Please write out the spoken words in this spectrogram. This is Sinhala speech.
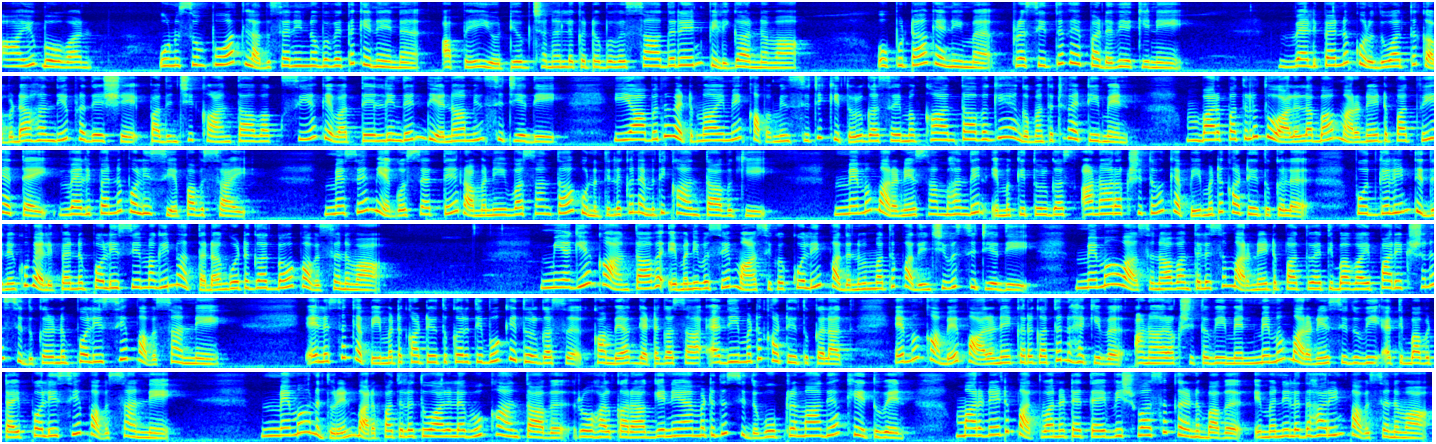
ආයුබෝවන් උණුසුම් පුවත් ලදසැනින් ඔබ වෙත ගෙනෙන අපේ YouTube channel එකට ඔබව සාදරයෙන් පිළිගන්නවා. උපුටා ගැනීම ප්‍රසිද්ධ වෙබ් අඩවියකිනි. වැලිපැන්න කුරුදුවත්ත ගබඩාහන්දිය ප්‍රදේශයේ පදිංචි කාන්තාවක් සිය ගෙවත් එල්ලින්දෙන් දියනාමින් සිටියදී යාබද වැටමායිමේ කපමින් සිටි කිතුල් ගසෙම කාන්තාවගේ ඇඟ මතට වැටීමෙන් බරපතල තුවාල ලබා මරණයට පත්වී ඇතැයි වැලිපැන්න පොලිසිය පවසයි. මෙසේ මියගොස් ඇත්තේ රමණී වසන්තා ගුණතිලක නැමැති කාන්තාවකි. මෙම මරණය සම්බන්ධයෙන් එම කිතුල්ගස් අනාරක්ෂිතව කැපීමට කටයුතු කළ පුද්ගලින් තිදෙනෙකු වැලිපැන්න පොලිසිය මගින් අත්අඩංගුවට ගත් බව පවසනවා. මියගිය කාන්තාව එම නිවසේ මාසික කොලී පදනම මත පදිංචිව සිටියදී මෙම අවාසනාවන්ත ලෙස මරණයට පත්ව ඇති බවයි පරීක්ෂණ සිදු කරන පොලිසිය පවසන්නේ. එලෙස කැපීමට කටයුතු කර තිබූ කිතුල් ගස කඹයක් ගැටගසා ඇදීමට කටයුතු කළත් එම කඹේ පාලනය කරගත නොහැකිව අනාරක්ෂිත වීමෙන් මෙම මරණය සිදු වී ඇති බවටයි පොලිසිය පවසන්නේ. මෙම අනතුරෙන් බරපතල තුවාල ලැබූ කාන්තාව රෝහල් කරා ගෙන යාමටද සිදු වූ ප්‍රමාදයක් හේතුවෙන් මරණයට පත්වන්නට ඇතැයි විශ්වාස කරන බව එම නිලධාරීන් පවසනවා.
